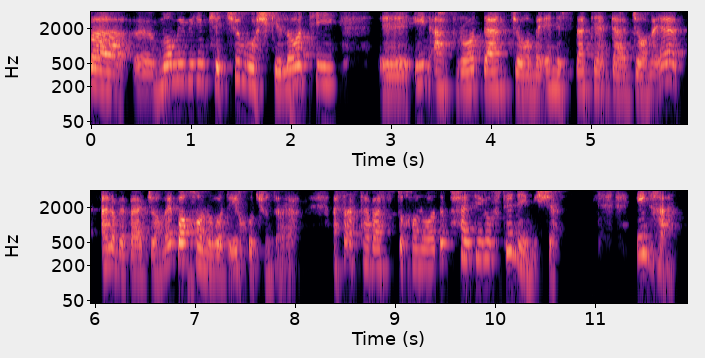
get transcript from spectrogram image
و ما می‌بینیم که چه مشکلاتی این افراد در جامعه نسبت در جامعه علاوه بر جامعه با خانواده خودشون دارن. از توسط خانواده پذیرفته نمیشن این هست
